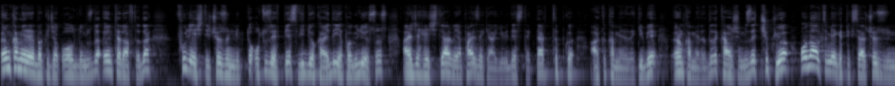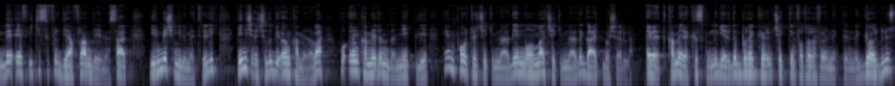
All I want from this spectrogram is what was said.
Ön kameraya bakacak olduğumuzda ön tarafta da Full HD çözünürlükte 30 FPS video kaydı yapabiliyorsunuz. Ayrıca HDR ve yapay zeka gibi destekler tıpkı arka kamerada gibi ön kamerada da karşımıza çıkıyor. 16 megapiksel çözünürlüğünde f2.0 diyafram değerine sahip 25 milimetrelik geniş açılı bir ön kamera var. Bu ön kameranın da netliği hem portre çekimlerde hem normal çekimlerde gayet başarılı. Evet kamera kısmını geride bırakıyorum. Çektiğim fotoğraf örneklerinde gördünüz.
